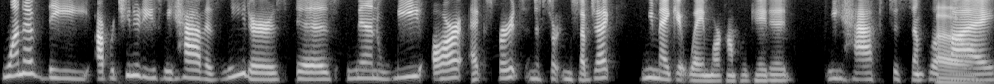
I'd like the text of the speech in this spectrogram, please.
one of the opportunities we have as leaders is when we are experts in a certain subject, we make it way more complicated. We have to uh, simplify.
